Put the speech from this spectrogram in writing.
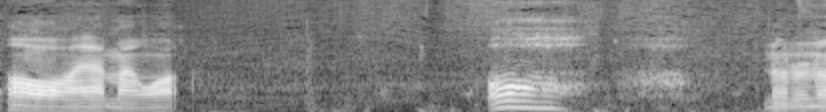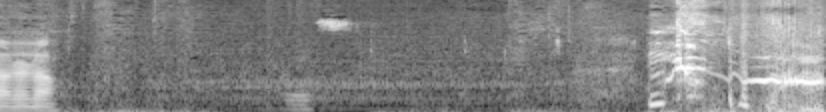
Oh, I had my walk. Oh. No, no, no, no, no. Nice.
